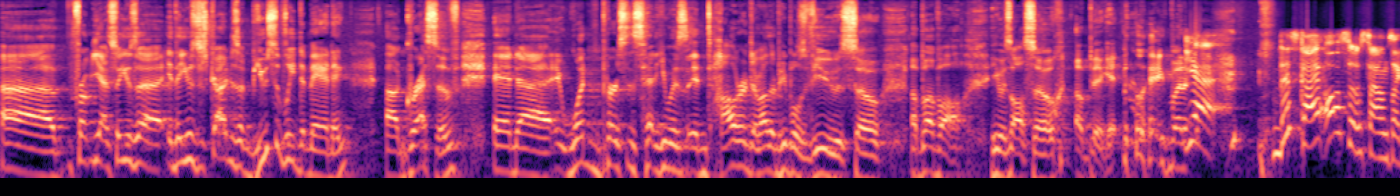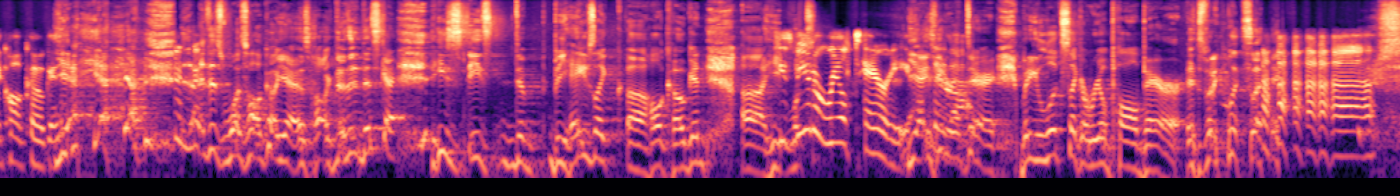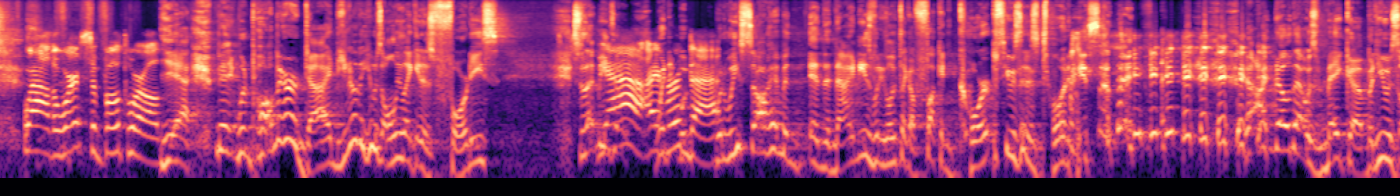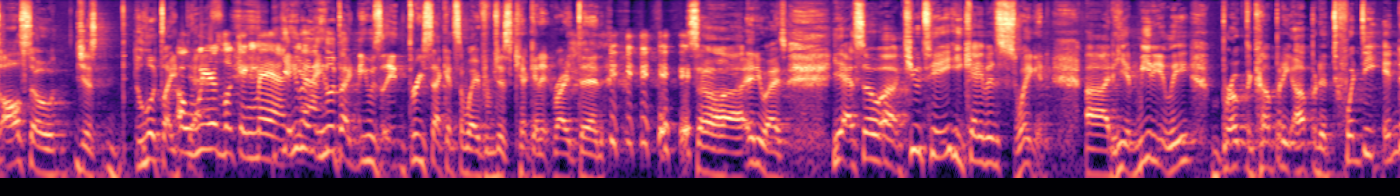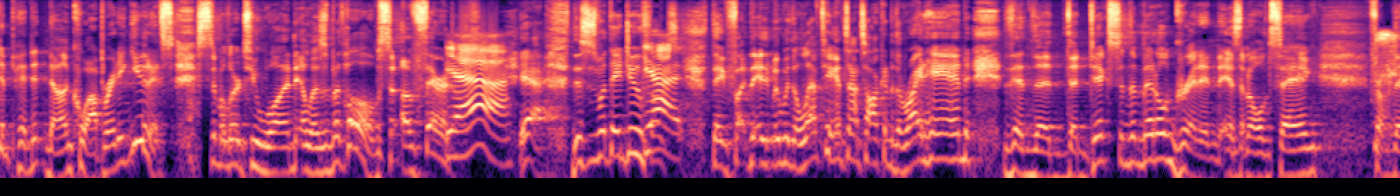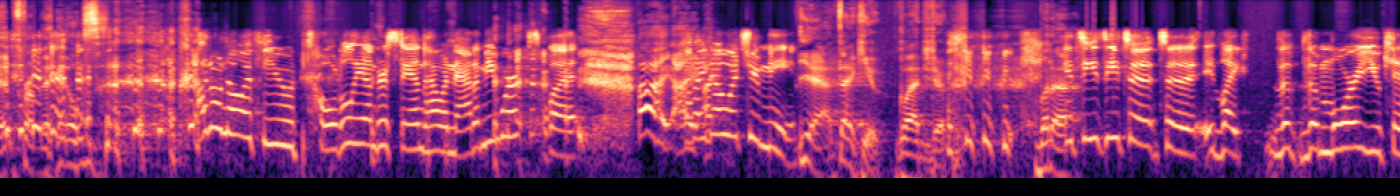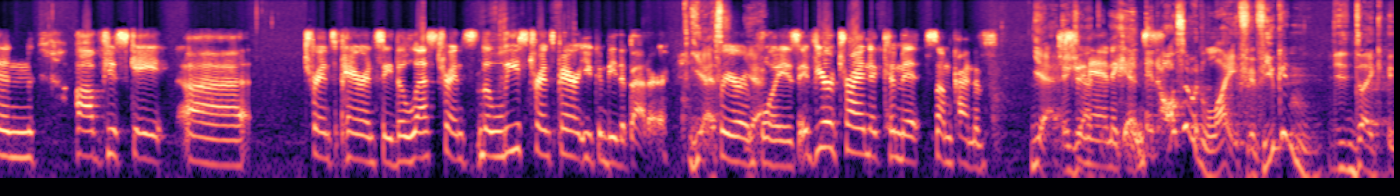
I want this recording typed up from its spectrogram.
uh, from yeah, so he was a he was described as abusively demanding, aggressive, and uh, one person said he was intolerant of other people's views. So above all, he was also a bigot. like, but Yeah, this guy also sounds like Hulk Hogan. yeah, yeah, yeah. This was Hulk. Hogan. Yeah, this Hulk. This guy, he's he's the, behaves like uh, Hulk Hogan. Uh, he He's looks- being a real Terry. yeah, I'll he's a real that. Terry, but he looks like a real Paul Bearer. Is what he looks like. Wow, the worst of both worlds. yeah, man. When Paul Bearer died, do you know that he was only like in his forties? So that means Yeah, that I when, heard when, that. when we saw him in, in the '90s when he looked like a fucking corpse, he was in his 20s. I know that was makeup, but he was also just looked like A death. weird looking man. Yeah, he, yeah. he looked like he was three seconds away from just kicking it right then. so, uh, anyways, yeah. So uh, QT he came in swinging, uh, and he immediately broke the company up into twenty independent, non-cooperating units, similar to one Elizabeth Holmes of Theranos. Yeah. yeah. This is what they do. Folks. Yeah. They when the left hand's not talking to the right hand, then the the dick's in the middle grinning is an old saying from the from the hills. I don't know if you totally understand how anatomy works, but I, but I know what you mean. Yeah, thank you. Glad you do. But uh, it's easy to to like the the more you can obfuscate uh, transparency, the less trans the least transparent you can be the better. Yes, for your yeah. employees. If you're trying to commit some kind of yeah, exactly. shenanigans. And also in life, if you can like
